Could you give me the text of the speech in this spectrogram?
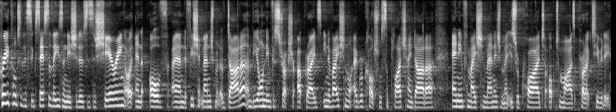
Critical to the success of these initiatives is the sharing of and efficient management of data and beyond infrastructure upgrades, innovation or agricultural supply chain data and information management is required to optimise productivity.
